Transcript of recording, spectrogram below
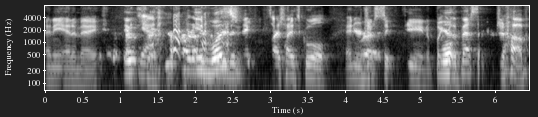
any anime. It, Yeah. Of It was- organization slash high school, and you're Right. just 16, but Well- you're the best at your job.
